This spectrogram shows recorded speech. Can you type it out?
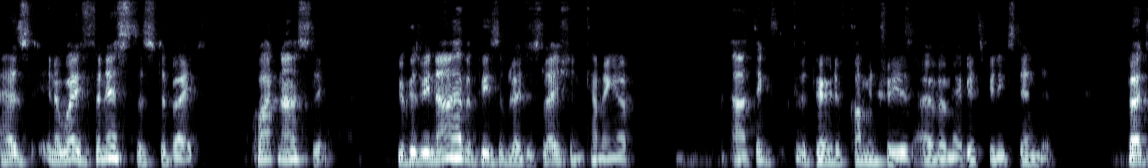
has, in a way, finessed this debate quite nicely because we now have a piece of legislation coming up. I think the period of commentary is over, maybe it's been extended. But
